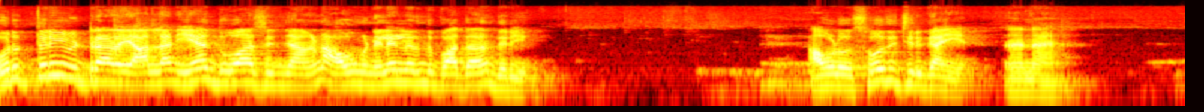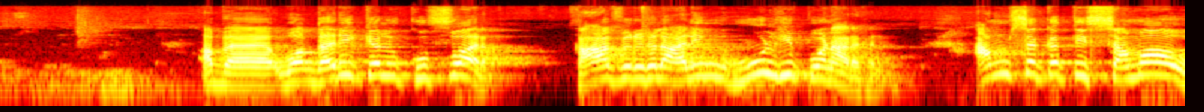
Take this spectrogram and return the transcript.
ஒருத்தரையும் விட்டுறாத யாரெல்லாம் ஏன் துவா செஞ்சாங்கன்னா அவங்க நிலையிலேருந்து பார்த்தா தான் தெரியும். அவ்வளோ சோதிச்சிருக்காங்க. என்ன? அப்போ கரிக்கல் குஃபார். காஃபிர்கள் அழிந்து மூழ்கி போனார்கள். அம்சகத்தி சமாவ்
